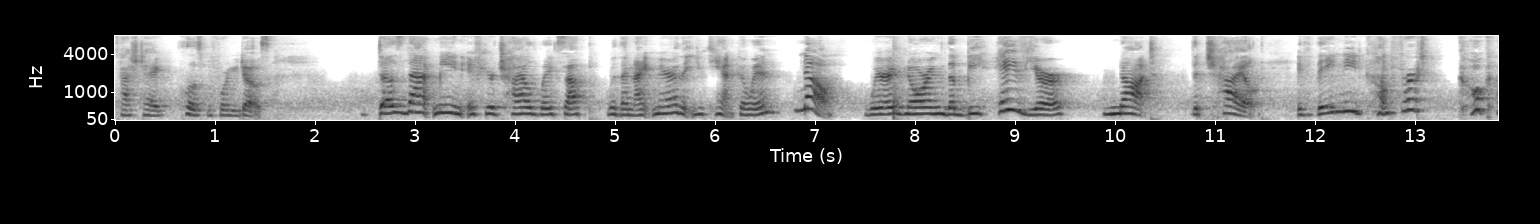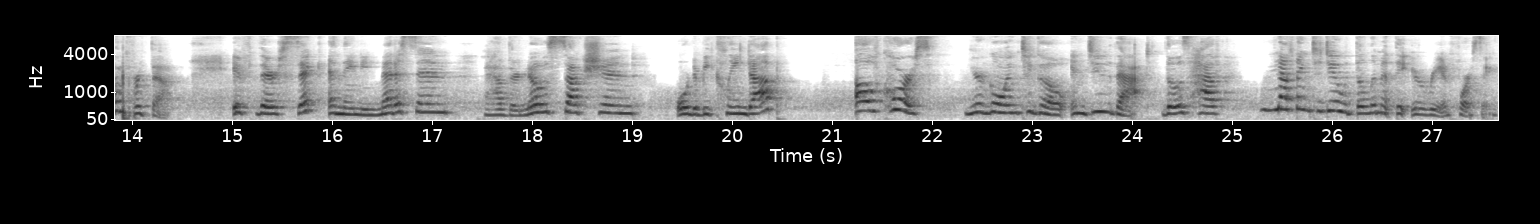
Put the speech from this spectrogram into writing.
Hashtag close before you doze. Does that mean if your child wakes up with a nightmare that you can't go in? No. We're ignoring the behavior, not the child. If they need comfort, go comfort them. If they're sick and they need medicine, to have their nose suctioned, or to be cleaned up, of course, you're going to go and do that. Those have nothing to do with the limit that you're reinforcing,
